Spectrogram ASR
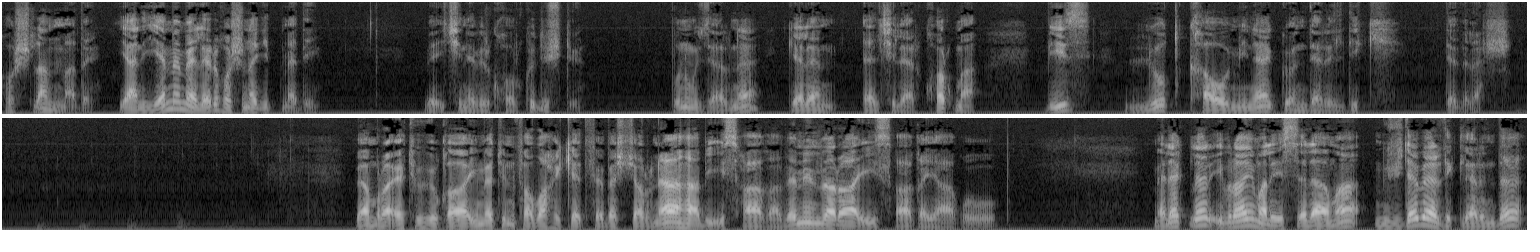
hoşlanmadı. Yani yememeleri hoşuna gitmedi ve içine bir korku düştü. Bunun üzerine gelen elçiler korkma biz Lut kavmine gönderildik dediler. Ve emraetuhu kaimetun fezahiket febeşşernaha bi İshaka ve min verai İshaka Yakub. Melekler İbrahim Aleyhisselam'a müjde verdiklerinde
